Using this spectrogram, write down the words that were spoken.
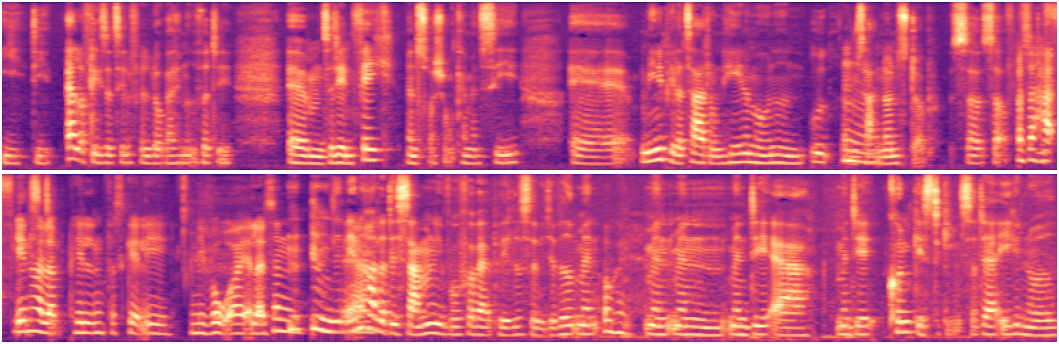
i de allerfleste tilfælde lukker herned for det. Øhm, så det er en fake menstruation, kan man sige. Øh, minipiller tager du den hele måneden ud, og Mm. du tager non-stop. Så, så Og så har, fleste- indeholder pillen forskellige niveauer, eller sådan? den er- indeholder det samme niveau for hver pille, så vidt jeg ved, men, Okay. men, men, men, det, er, men det er kun gestagen, så der er ikke noget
